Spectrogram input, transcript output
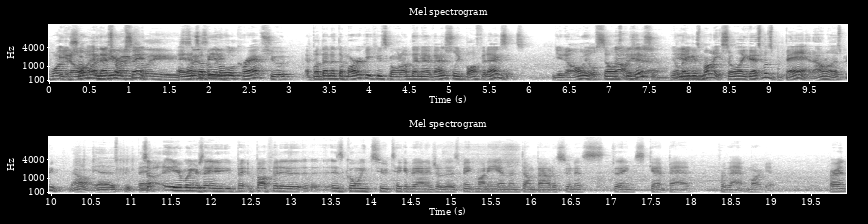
What, You know, and that's what I'm saying. It ends up being a whole crapshoot. But then at the market keeps going up, then eventually Buffett exits. You know, he'll sell his Oh, position. yeah, He'll yeah. make his money. So like that's what's bad. I don't know. That's pretty. I don't know. Yeah, that's pretty bad. So you're, what you're saying, Buffett is, is going to take advantage of this, make money, and then dump out as soon as things get bad for that market, right?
